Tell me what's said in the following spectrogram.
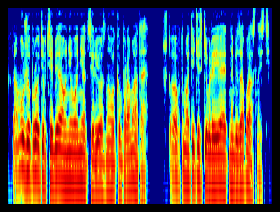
К тому же против тебя у него нет серьезного компромата, что автоматически влияет на безопасность.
